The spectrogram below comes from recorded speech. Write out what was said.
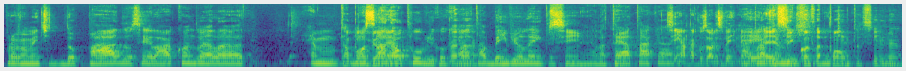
provavelmente dopada, ou sei lá, quando ela é Tá um mostrada ao público que Aham. ela tá bem violenta. Assim, Sim. né? Ela até ataca. Sim, ela tá com os olhos vermelhos. É esse Mitch- contraponto, assim, né?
